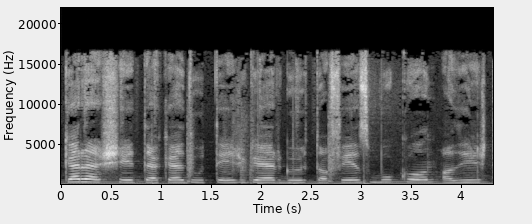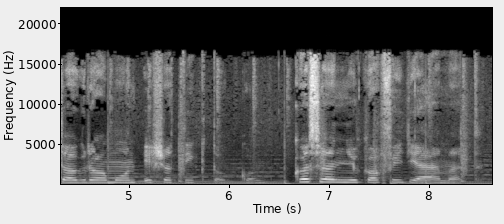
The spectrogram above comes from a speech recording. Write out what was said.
Keressétek Edut és Gergőt a Facebookon, az Instagramon és a TikTokon. Köszönjük a figyelmet!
